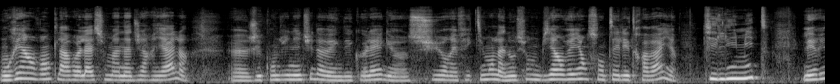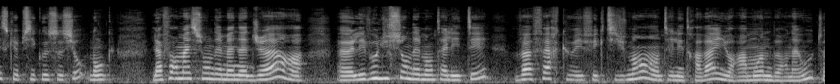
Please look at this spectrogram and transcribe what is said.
on réinvente la relation managériale. Euh, j'ai conduit une étude avec des collègues sur effectivement la notion de bienveillance en télétravail qui limite les risques psychosociaux. Donc, la formation des managers, euh, l'évolution des mentalités va faire que effectivement en télétravail, il y aura moins de burn-out.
